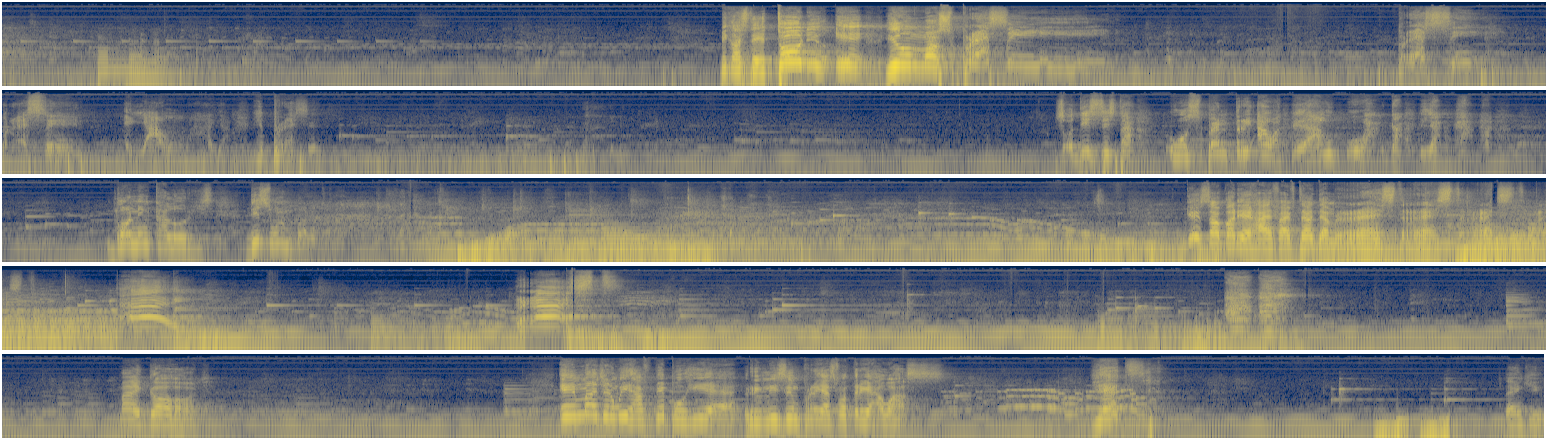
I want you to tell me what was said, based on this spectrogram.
Because they told you you must press in. Press in. Press in. Ah, you press in. So this sister will spend three hours ah, burning calories. This one burning. Give somebody a high five. Tell them rest, rest, rest, rest. Hey! Rest. Ah, ah. My God. Imagine we have people here releasing prayers for three hours. Yet, thank you.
